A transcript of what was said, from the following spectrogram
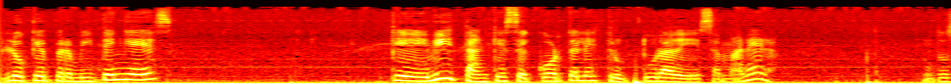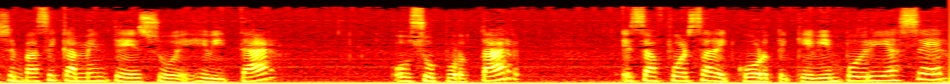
lo que permiten es que evitan que se corte la estructura de esa manera. Entonces básicamente eso es evitar o soportar esa fuerza de corte que bien podría ser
